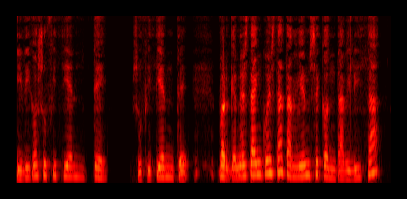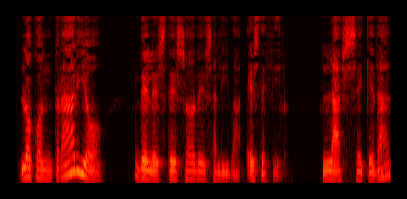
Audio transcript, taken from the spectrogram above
Y digo suficiente, suficiente, porque en esta encuesta también se contabiliza lo contrario del exceso de saliva, es decir, la sequedad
